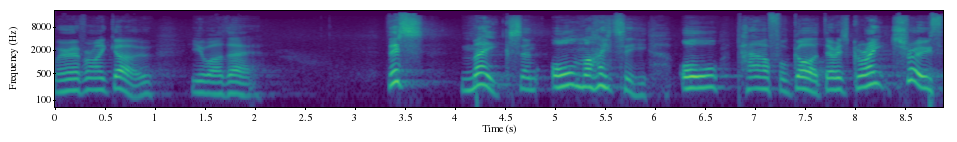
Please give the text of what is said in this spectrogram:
Wherever I go, you are there. This makes an almighty, all powerful God. There is great truth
